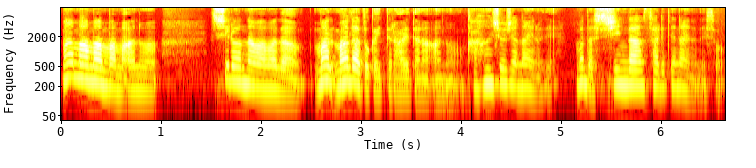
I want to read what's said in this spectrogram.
まあまあまあまああ、の、シロナはまだ、ま、まだとか言ったらあれだな、あの、花粉症じゃないので、まだ診断されてないので、そう。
